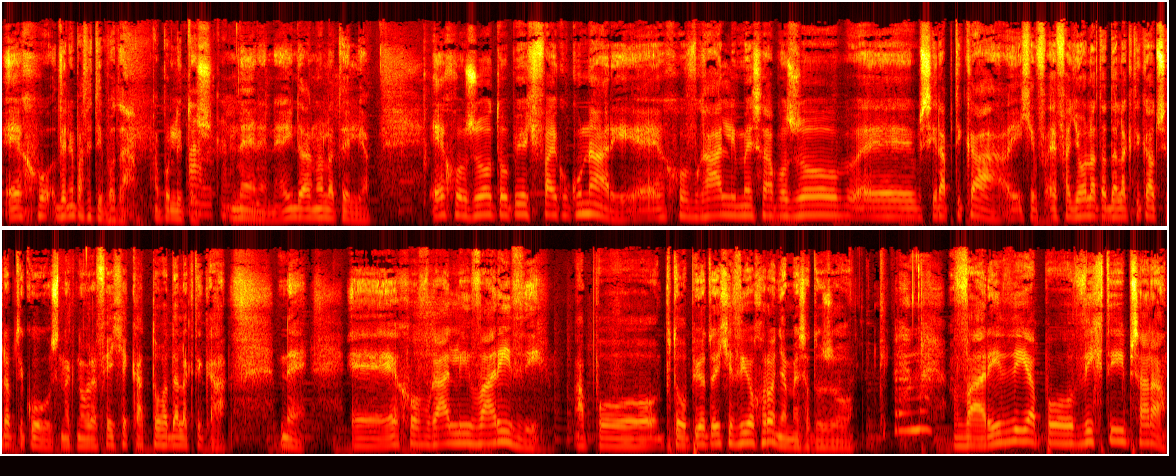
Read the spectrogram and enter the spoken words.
Έχω, δεν έπαθε τίποτα. Απολύτως. Ναι, ναι, ναι. Ήταν όλα τέλεια. Έχω ζώο το οποίο έχει φάει κουκουνάρι. Έχω βγάλει μέσα από ζώο ε, σειραπτικά. Είχε, έφαγε όλα τα ανταλλακτικά του σειραπτικού. Στην ακτινογραφία είχε 100 ανταλλακτικά. Ναι. Ε, έχω βγάλει βαρύδι. Από το οποίο το είχε δύο χρόνια μέσα το ζώο. Τι πράγμα; Βαρύδι από δίχτυ ψαρά.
